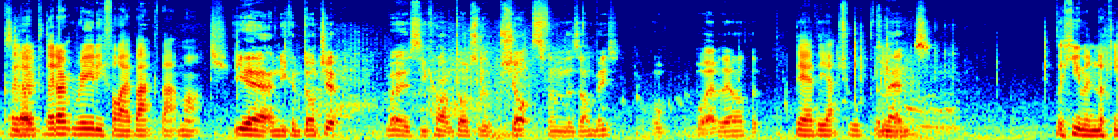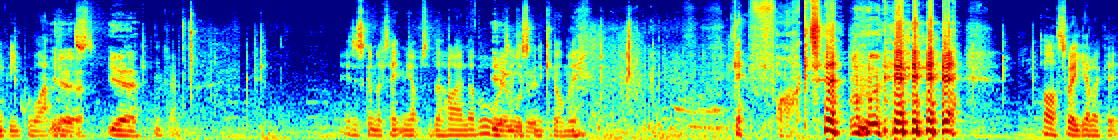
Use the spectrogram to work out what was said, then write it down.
'Cause they don't, they don't really fire back that much. Yeah, and you can dodge it, whereas you can't dodge the shots from the zombies or whatever they are. The, They're the actual The men. humans. The human-looking people, at yeah, least. yeah. Okay. Is this going to take me up to the higher level, or Yeah, is it it just going to kill me? Get fucked. oh, sweet, yellow key.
